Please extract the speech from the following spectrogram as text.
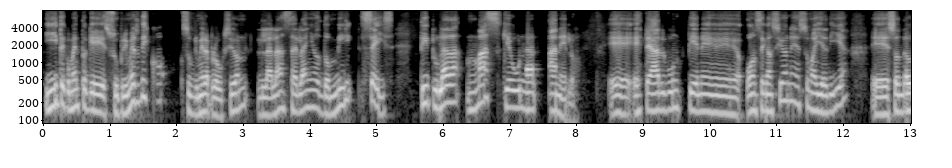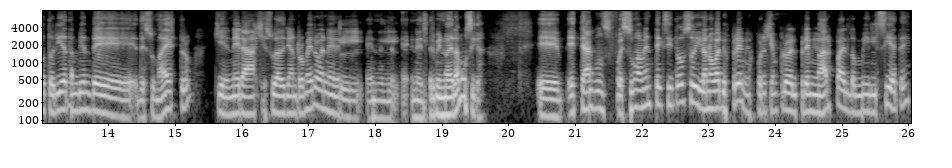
y te comento que su primer disco, su primera producción, la lanza el año 2006, titulada Más que un anhelo. Eh, este álbum tiene 11 canciones, en su mayoría son de autoría también de, de, su maestro, quien era Jesús Adrián Romero en el, en el, en el término de la música. Eh, este álbum fue sumamente exitoso y ganó varios premios, por ejemplo el premio ARPA del 2007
